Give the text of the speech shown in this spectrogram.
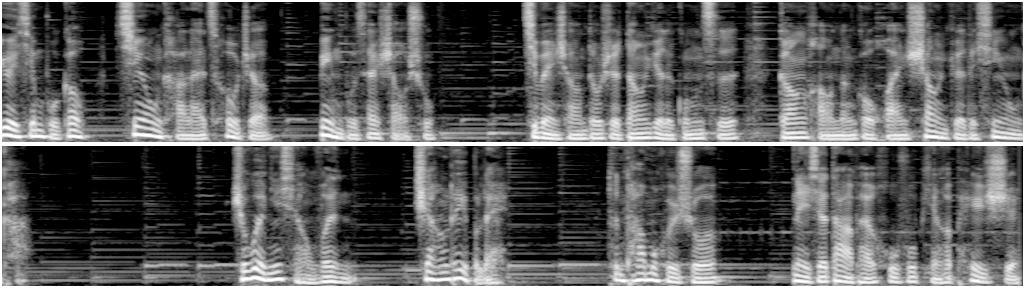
月薪不够，信用卡来凑着，并不在少数。基本上都是当月的工资刚好能够还上月的信用卡。如果你想问，这样累不累？但他们会说，那些大牌护肤品和配饰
